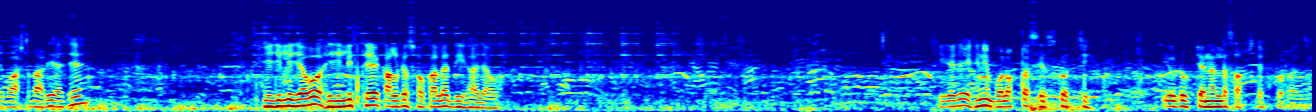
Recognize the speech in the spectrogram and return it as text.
এই বাসটা দাঁড়িয়ে আছে। হিজলি যাব হিজলির থেকে কালকে সকালে দীঘা যাব ঠিক আছে এখানে ব্লগটা শেষ করছি ইউটিউব চ্যানেলটা সাবস্ক্রাইব করে যাবি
